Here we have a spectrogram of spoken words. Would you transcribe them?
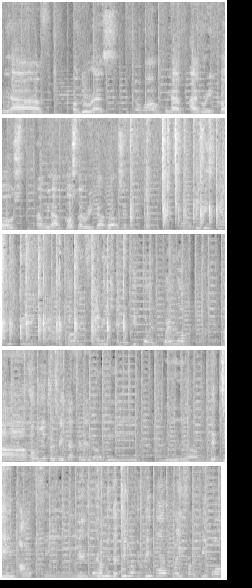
We have Honduras, Oh, wow. we have Ivory Coast, and we have Costa Rica representing. So this is definitely, uh, we call it in Spanish, el equipo del pueblo. Uh, how would you translate that, Fernando? The The um, the team of the People. the team of the people playing for the people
